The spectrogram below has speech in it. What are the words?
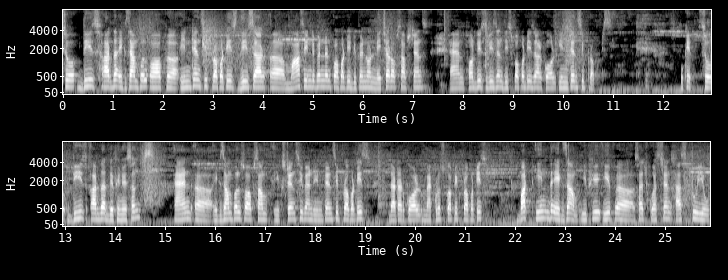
So these are the example of uh, intensive properties. These are uh, mass independent property depend on nature of substance and for this reason these properties are called intensive properties. Okay so these are the definitions and uh, examples of some extensive and intensive properties that are called macroscopic properties. But in the exam if you if uh, such question asked to you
